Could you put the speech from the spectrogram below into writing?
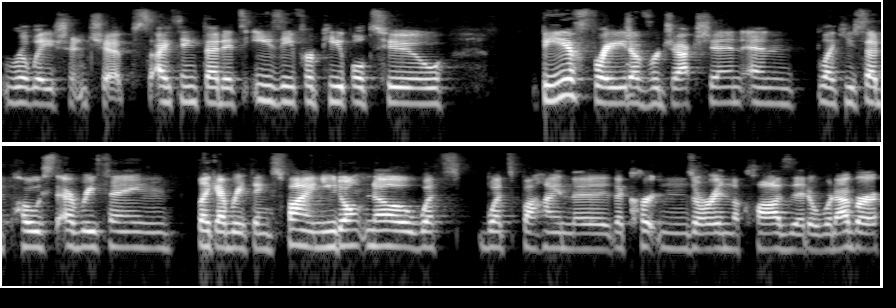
relationships. I think that it's easy for people to be afraid of rejection and like you said post everything like everything's fine. You don't know what's what's behind the the curtains or in the closet or whatever.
